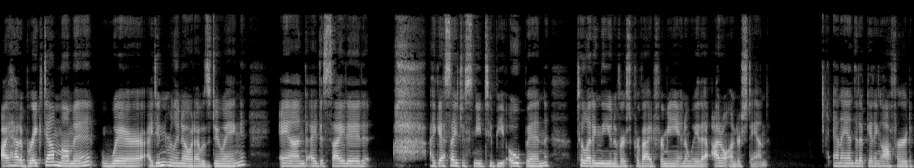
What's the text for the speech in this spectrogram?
I had a breakdown moment where I didn't really know what I was doing and I decided I guess I just need to be open to letting the universe provide for me in a way that I don't understand. And I ended up getting offered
